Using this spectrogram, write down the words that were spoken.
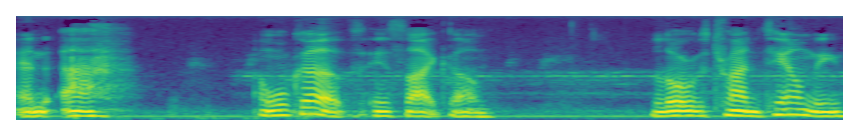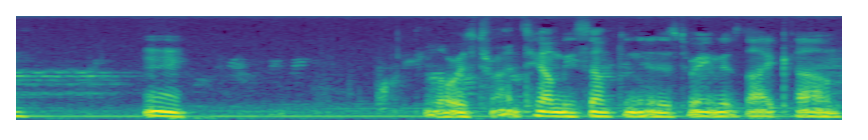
And I, I woke up. It's like um, the Lord was trying to tell me. Mm, the Lord was trying to tell me something in His dream. It's like um,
